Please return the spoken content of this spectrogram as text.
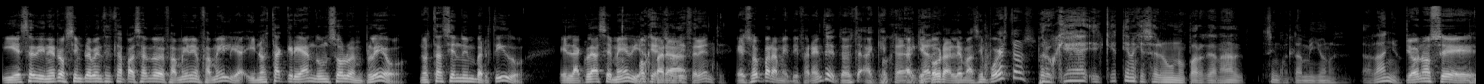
Y ese dinero simplemente está pasando de familia en familia y no está creando un solo empleo, no está siendo invertido en la clase media. para, eso es diferente. Eso para mí es diferente. Entonces hay que, hay que cobrarle más impuestos. ¿Pero qué, qué tiene que ser uno para ganar 50 millones al año? Yo no sé,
